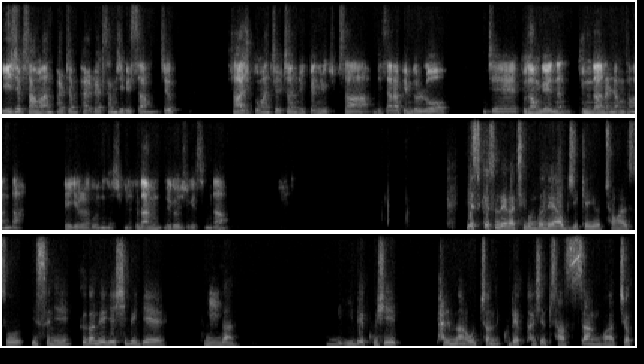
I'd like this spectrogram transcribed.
24만 8,832쌍 즉 49만 7,664 세라핌들로 이제 구성되어 있는 군단을 형성한다. 얘기를 하고 있는 것입니다. 그 다음 읽어주시겠습니다. 예수께서 내가 지금도 내 아버지께 요청할 수 있으니 그가 내게 12개 군단 298만 5,984쌍과 즉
